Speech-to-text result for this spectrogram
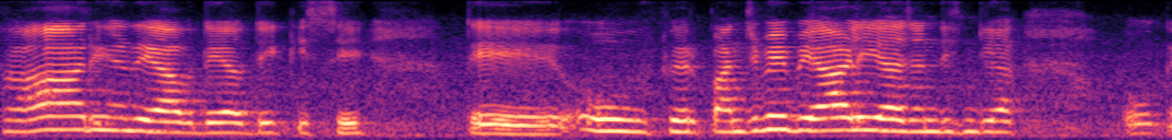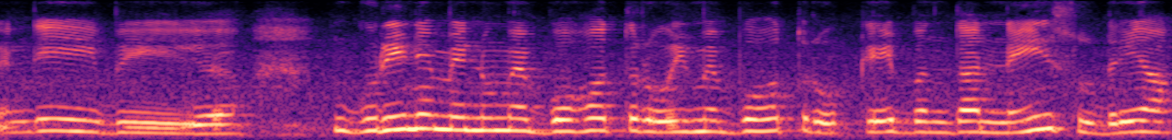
ਸਾਰਿਆਂ ਦੇ ਆਪਦੇ ਆਪਦੇ ਕਿੱਸੇ ਤੇ ਉਹ ਫਿਰ ਪੰਜਵੇਂ ਵਿਆਹ ਵਾਲੀ ਆ ਜਾਂਦੀ ਹੁੰਦੀ ਆ। ਉਹ ਕਹਿੰਦੀ ਵੀ ਗੁਰੀ ਨੇ ਮੈਨੂੰ, ਮੈਂ ਬਹੁਤ ਰੋਈ, ਮੈਂ ਬਹੁਤ ਰੋਕੇ, ਬੰਦਾ ਨਹੀਂ ਸੁਧਰਿਆ।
